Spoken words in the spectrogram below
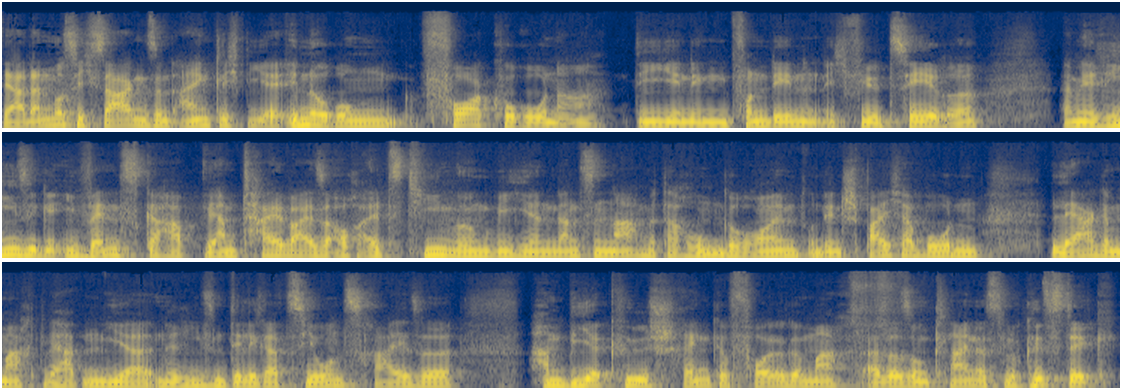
ja, dann muss ich sagen, sind eigentlich die Erinnerungen vor Corona diejenigen, von denen ich viel zehre. Wir haben hier riesige Events gehabt. Wir haben teilweise auch als Team irgendwie hier einen ganzen Nachmittag rumgeräumt und den Speicherboden leer gemacht. Wir hatten hier eine riesen Delegationsreise, haben Bierkühlschränke voll gemacht. Also so ein kleines Logistik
